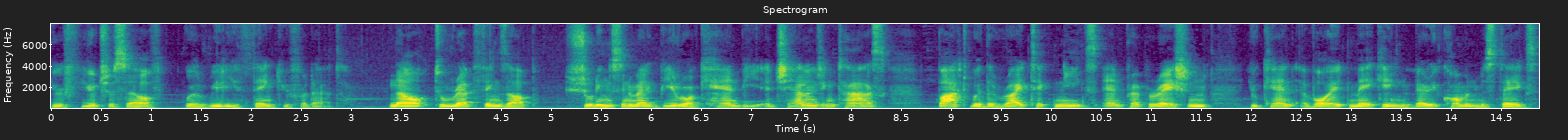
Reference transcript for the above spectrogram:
Your future self will really thank you for that. Now, to wrap things up, shooting cinematic b-roll can be a challenging task, but with the right techniques and preparation, you can avoid making very common mistakes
